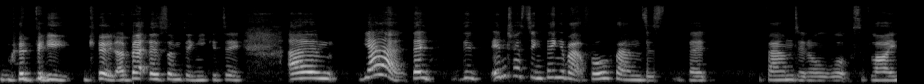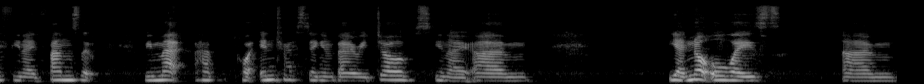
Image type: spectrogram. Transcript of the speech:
would be good. I bet there's something you could do. Um, yeah, the interesting thing about Fall fans is they're found in all walks of life. You know, the fans that we met have quite interesting and varied jobs. You know, um, yeah, not always. Um,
